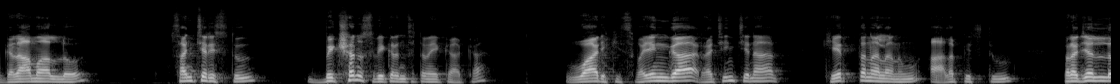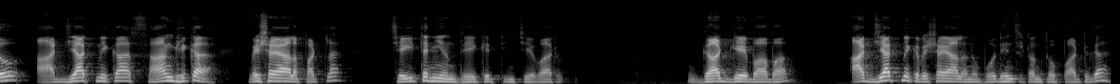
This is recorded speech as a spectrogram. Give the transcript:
గ్రామాల్లో సంచరిస్తూ భిక్షను స్వీకరించటమే కాక వారికి స్వయంగా రచించిన కీర్తనలను ఆలపిస్తూ ప్రజల్లో ఆధ్యాత్మిక సాంఘిక విషయాల పట్ల చైతన్యం రేకెత్తించేవారు. గాడ్గే బాబా ఆధ్యాత్మిక విషయాలను బోధించటంతో పాటుగా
